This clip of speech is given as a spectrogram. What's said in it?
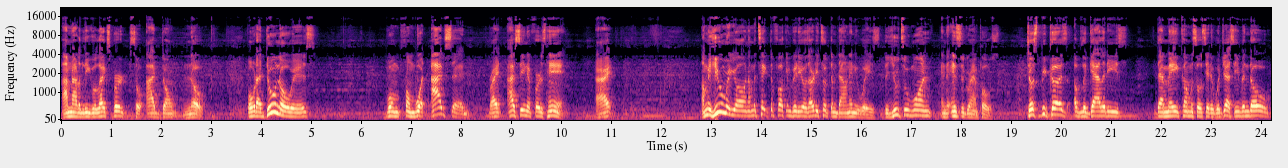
I'm not a legal expert, so I don't know. But what I do know is, from, from what I've said, right, I've seen it firsthand, all right? I'm gonna humor y'all and I'm gonna take the fucking videos. I already took them down anyways. The YouTube one and the Instagram post. Just because of legalities that may come associated with Jess. Even though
